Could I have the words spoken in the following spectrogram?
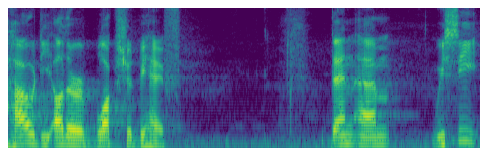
how the other blocks should behave. Then um, we see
